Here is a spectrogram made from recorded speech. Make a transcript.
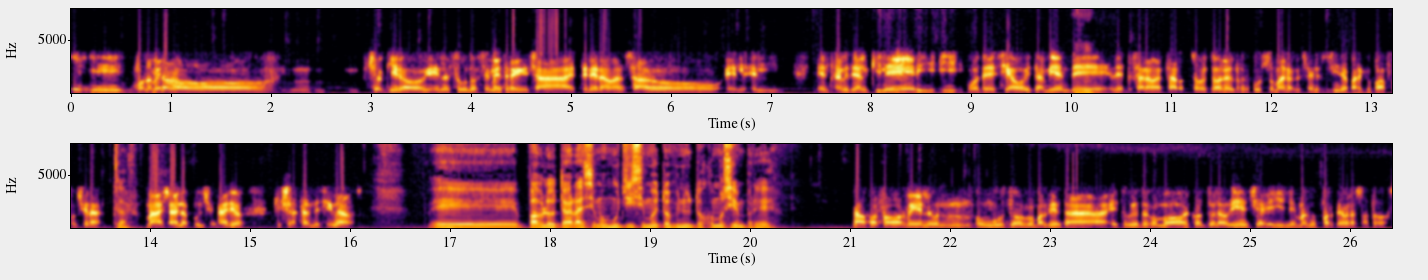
Y, por lo menos yo quiero en el segundo semestre ya tener avanzado el, el, el trámite de alquiler y, y, como te decía hoy también, de, de, empezar a avanzar sobre todo en el recurso humano que se necesita para que pueda funcionar. Claro. Más allá de los funcionarios que ya están designados. Eh, Pablo, te agradecemos muchísimo estos minutos, como siempre. ¿eh? No, por favor, Miguel, un, un gusto compartir esta, estos minutos con vos, con toda la audiencia y les mando un fuerte abrazo a todos.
